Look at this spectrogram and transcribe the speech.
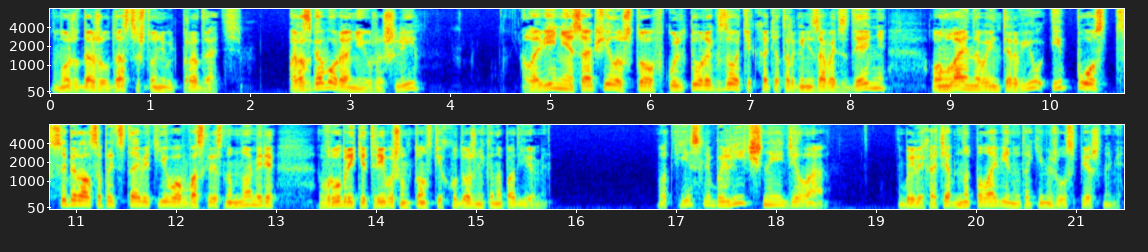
Может, даже удастся что-нибудь продать. Разговоры они уже шли. Лавиния сообщила, что в «Культур Экзотик» хотят организовать с Дэнни онлайновое интервью, и пост собирался представить его в воскресном номере в рубрике «Три вашингтонских художника на подъеме». Вот если бы личные дела были хотя бы наполовину такими же успешными.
